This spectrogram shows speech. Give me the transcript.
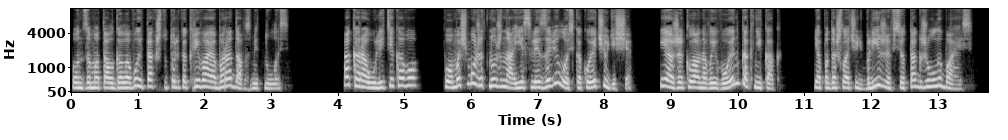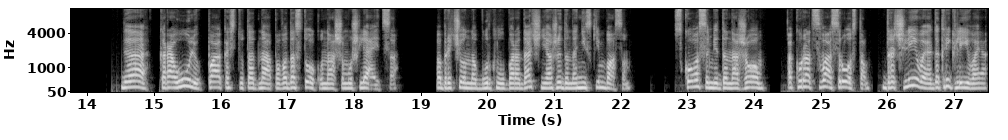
Он замотал головой так, что только кривая борода взметнулась. «А караулите кого? Помощь, может, нужна, если завелось какое чудище. Я же клановый воин, как-никак. Я подошла чуть ближе, все так же улыбаясь. «Да, караулю, пакость тут одна по водостоку нашему шляется», обреченно буркнул бородач неожиданно низким басом. «С косами да ножом, аккурат с вас ростом, дрочливая да крикливая,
